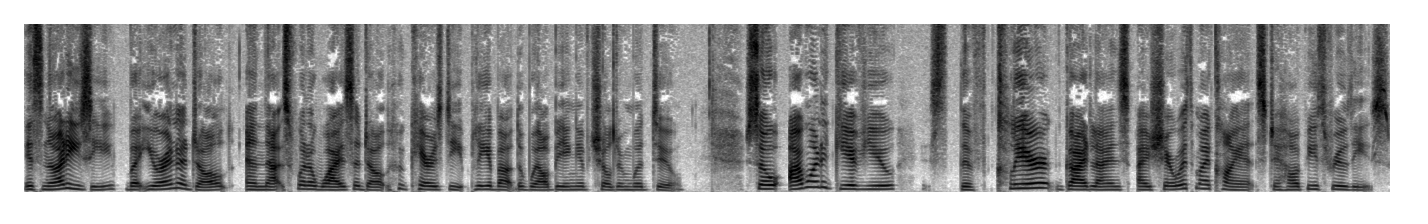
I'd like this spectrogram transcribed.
It's not easy, but you're an adult, and that's what a wise adult who cares deeply about the well being of children would do. So, I want to give you the clear guidelines I share with my clients to help you through these.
